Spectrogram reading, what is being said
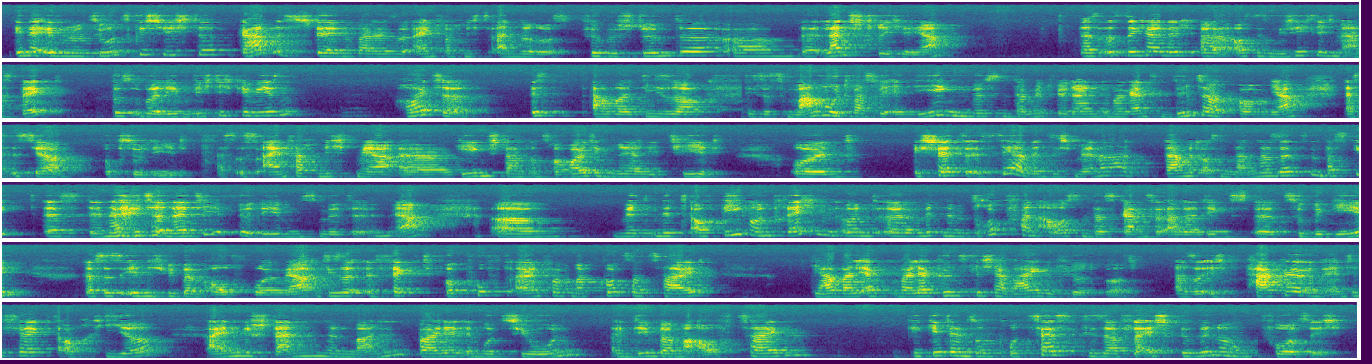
in der Evolutionsgeschichte gab es stellenweise einfach nichts anderes für bestimmte ähm, äh, Landstriche, ja. Das ist sicherlich äh, aus diesem geschichtlichen Aspekt fürs Überleben wichtig gewesen. Heute ist aber dieser, dieses Mammut, was wir erlegen müssen, damit wir dann über den ganzen Winter kommen, ja, das ist ja obsolet. Das ist einfach nicht mehr äh, Gegenstand unserer heutigen Realität. Und ich schätze es sehr, wenn sich Männer damit auseinandersetzen, was gibt es denn alternativ für Lebensmittel, ja? Ähm, mit, mit auf Biegen und Brechen und äh, mit einem Druck von außen das Ganze allerdings äh, zu begehen. Das ist ähnlich wie beim Aufräumen, ja? Dieser Effekt verpufft einfach nach kurzer Zeit, ja, weil er, weil er künstlich herbeigeführt wird. Also ich packe im Endeffekt auch hier einen gestandenen Mann bei den Emotionen, indem wir mal aufzeigen, wie geht denn so ein Prozess dieser Fleischgewinnung vor sich?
